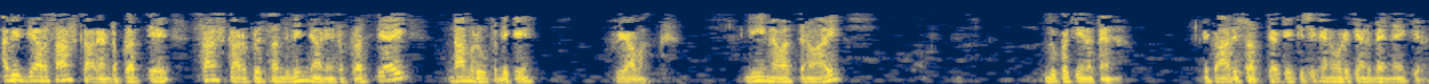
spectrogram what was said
අවිද්‍යාව සංස්කාරයන්ට ප්‍රත්‍යයයි. සංස්කාර ප්‍රසන්න විඥාණයට ප්‍රත්‍යයයි. නාම රූප දෙකේ ක්‍රියාවක්. ගිහින් නවත්තනවායි දුක කියන තැන. ඒක ආරි සත්‍යයක් කිසි කෙනෙකුට කියන්න බෑ නෑ කියලා.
